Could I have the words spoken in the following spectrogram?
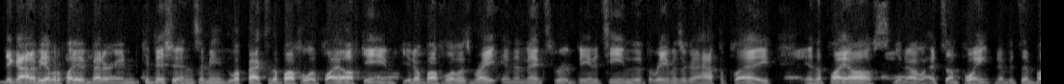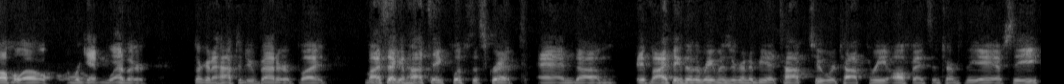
they got to be able to play better in conditions. I mean, look back to the Buffalo playoff game. You know, Buffalo is right in the mix for being a team that the Ravens are going to have to play in the playoffs. You know, at some point, if it's in Buffalo and we're getting weather, they're going to have to do better. But my second hot take flips the script. And um, if I think that the Ravens are going to be a top two or top three offense in terms of the AFC,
